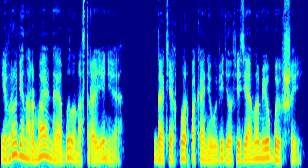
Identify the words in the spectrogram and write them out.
И вроде нормальное было настроение. До тех пор, пока не увидел физиономию бывшей.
